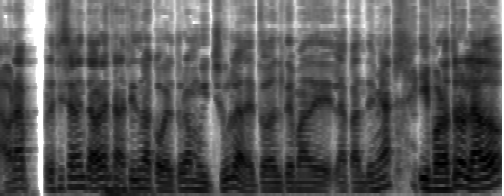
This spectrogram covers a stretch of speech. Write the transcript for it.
ahora, precisamente ahora están haciendo una cobertura muy chula de todo el tema de la pandemia. Y por otro lado,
